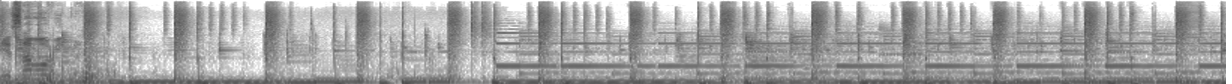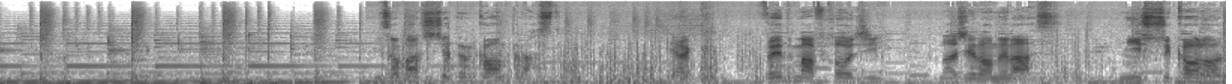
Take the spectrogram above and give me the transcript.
Niesamowite. I zobaczcie ten kontrast. Jak wydma wchodzi na zielony las. Niszczy kolor.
